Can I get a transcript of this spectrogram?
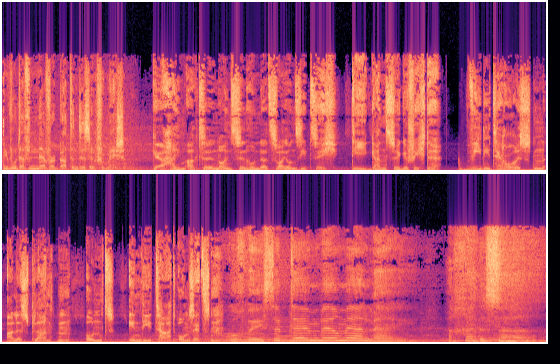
we would have never gotten this information. Geheimakte 1972. Die ganze Geschichte. Wie die Terroristen alles planten und in die Tat umsetzten. September mehr allein, 11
